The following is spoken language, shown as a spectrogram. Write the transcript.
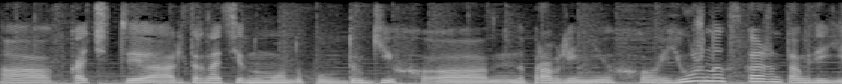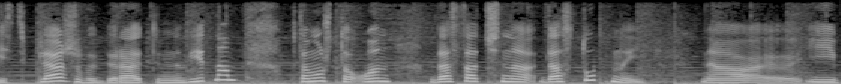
э, в качестве альтернативному отдыху в других э, направлениях южных, скажем, там, где есть пляжи, выбирают именно Вьетнам, потому что он достаточно доступный, и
